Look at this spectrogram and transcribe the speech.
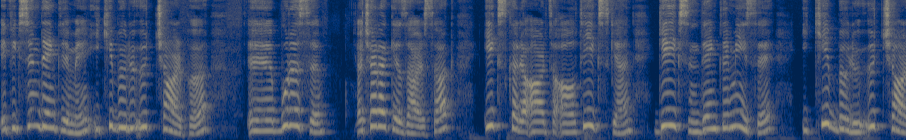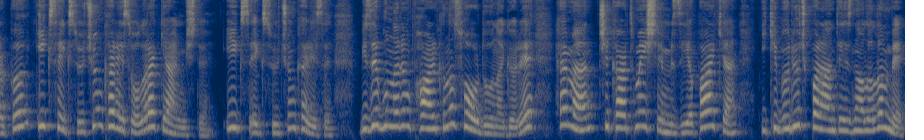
fx'in denklemi 2 bölü 3 çarpı e, burası açarak yazarsak x kare artı 6x iken gx'in denklemi ise 2 bölü 3 çarpı x eksi 3'ün karesi olarak gelmişti. x eksi 3'ün karesi. Bize bunların farkını sorduğuna göre hemen çıkartma işlemimizi yaparken 2 bölü 3 parantezine alalım ve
